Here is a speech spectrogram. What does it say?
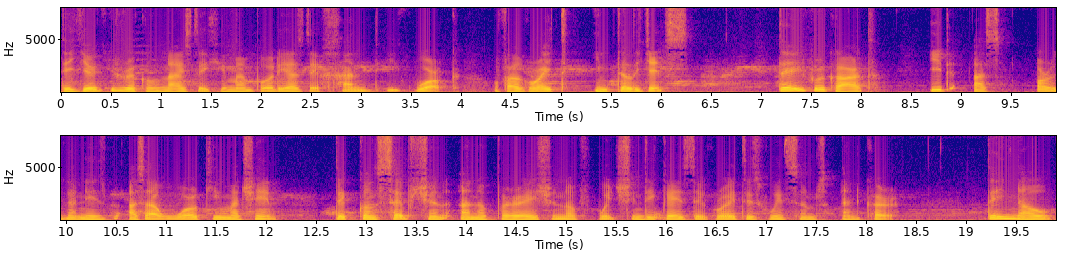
The yogi recognize the human body as the handiwork of a great intelligence. They regard it as organism as a working machine the conception and operation of which indicates the greatest wisdom and care. They know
